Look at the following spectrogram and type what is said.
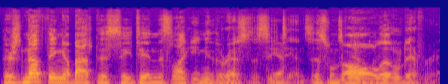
there's nothing about this C10 that's like any of the rest of the C10s. This one's all a little different.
